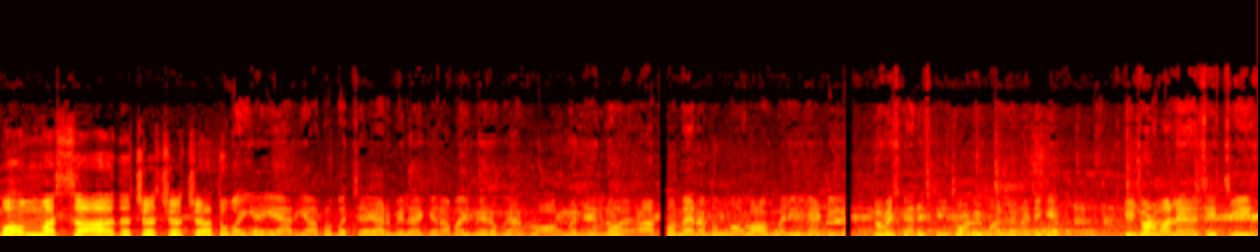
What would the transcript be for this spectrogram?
मोहम्मद साद। अच्छा अच्छा अच्छा। तो भैया यार, यहाँ पे बच्चा यार मिला है, कह रहा, भाई मेरे को यार ब्लॉग में ले लो यार। तो मैंने तुमको ब्लॉग में ले लिया, ठीक है? तुम इसका स्क्रीन शॉट भी मार लेना, ठीक है? स्क्रीन मार लेना चीज़।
